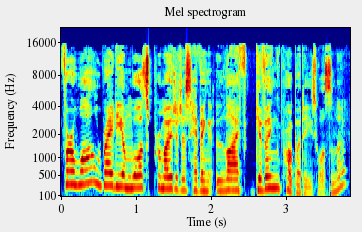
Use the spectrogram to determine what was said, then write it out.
For a while, radium was promoted as having life giving properties, wasn't it?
